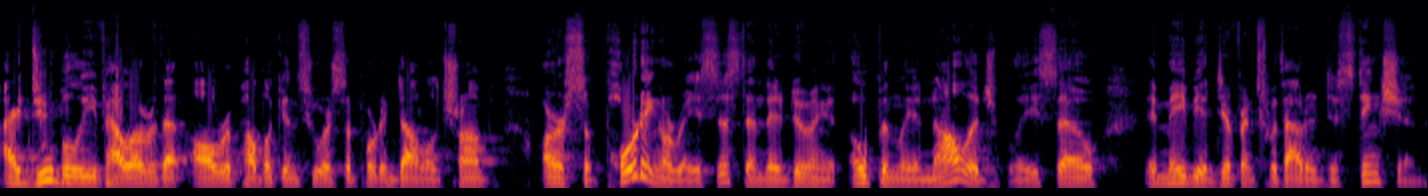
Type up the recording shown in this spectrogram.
I do believe, however, that all Republicans who are supporting Donald Trump are supporting a racist and they're doing it openly and knowledgeably. So it may be a difference without a distinction.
